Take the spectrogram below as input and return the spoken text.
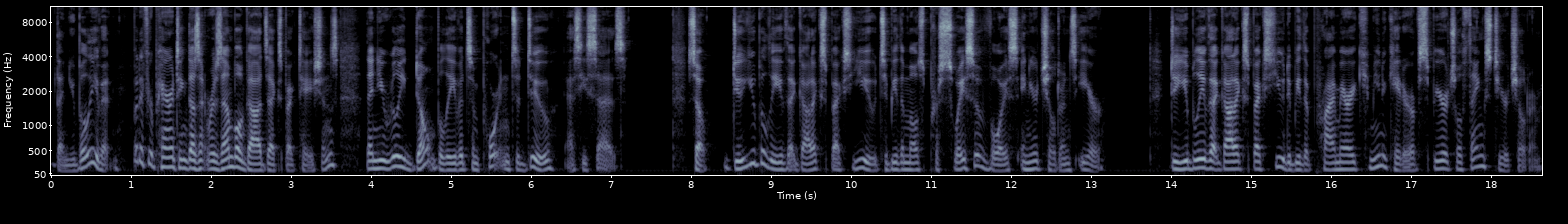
then you believe it. But if your parenting doesn't resemble God's expectations, then you really don't believe it's important to do as He says. So, do you believe that God expects you to be the most persuasive voice in your children's ear? Do you believe that God expects you to be the primary communicator of spiritual things to your children?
